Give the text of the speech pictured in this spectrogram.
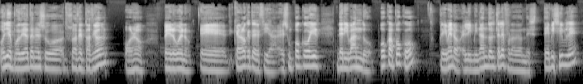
Oye, podría tener su, aceptación o no. Pero bueno, eh, que era lo que te decía, es un poco ir derivando poco a poco, primero eliminando el teléfono de donde esté visible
